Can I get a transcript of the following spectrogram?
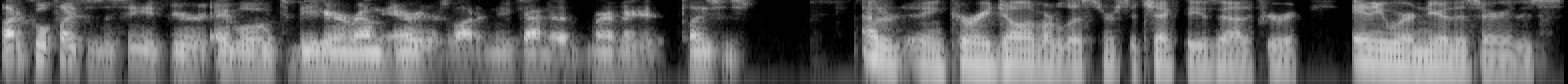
a lot of cool places to see if you're able to be here around the area. There's a lot of new kind of renovated places. I'd encourage all of our listeners to check these out if you're anywhere near this area. This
